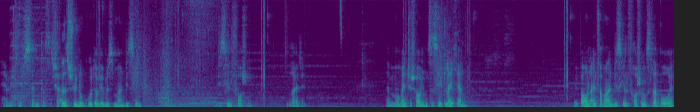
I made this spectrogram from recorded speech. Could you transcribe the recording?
Heritage Center, das ist ja alles schön und gut, aber wir müssen mal ein bisschen, ein bisschen forschen, Leute. Ähm, Moment, wir schauen uns das hier gleich an. Wir bauen einfach mal ein bisschen Forschungslabore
